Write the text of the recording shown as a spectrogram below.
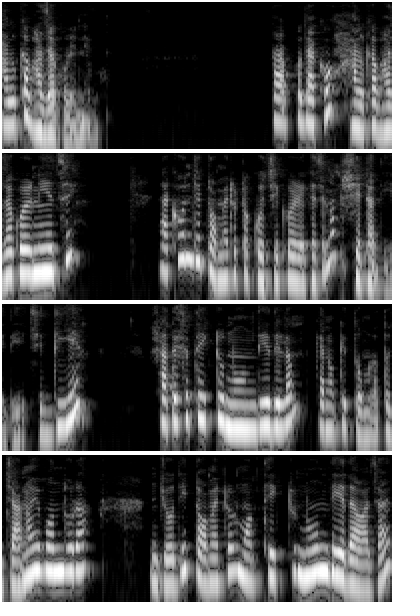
হালকা ভাজা করে নেব। তারপর দেখো হালকা ভাজা করে নিয়েছি। এখন যে টমেটোটা কুচি করে রেখেছিলাম সেটা দিয়ে দিয়েছি। দিয়ে সাথে সাথে একটু নুন দিয়ে দিলাম, কেন কি তোমরা তো জানোই বন্ধুরা, যদি টমেটোর মধ্যে একটু নুন দিয়ে দেওয়া যায়,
